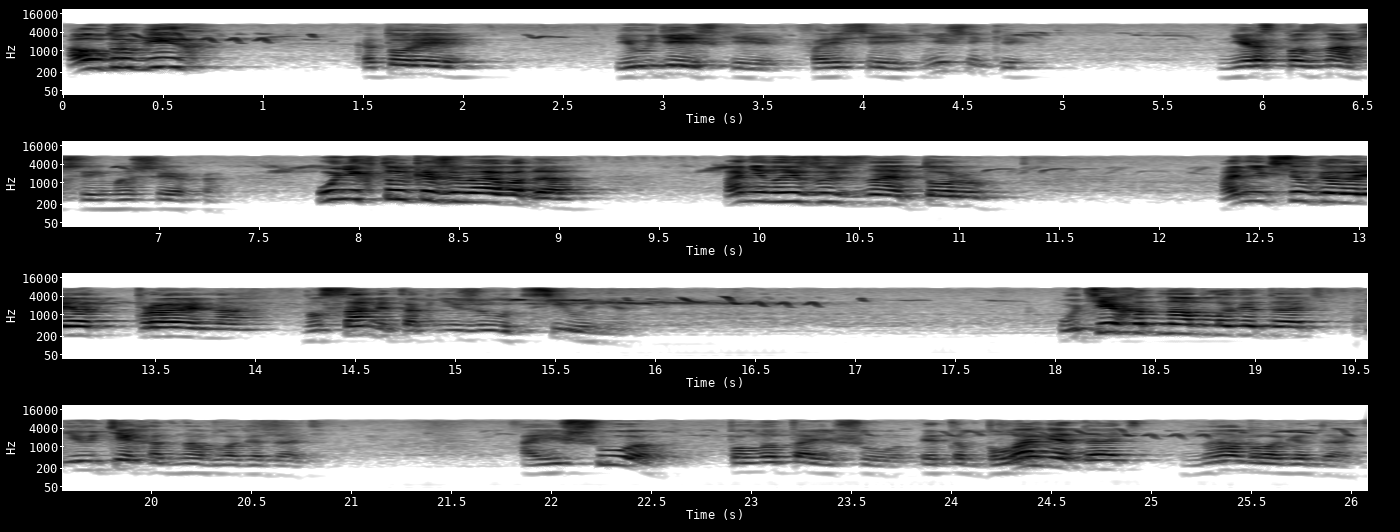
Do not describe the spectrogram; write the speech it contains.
А у других, которые иудейские фарисеи и книжники, не распознавшие Машеха, у них только живая вода. Они наизусть знают Тору. Они все говорят правильно, но сами так не живут, силы нет. У тех одна благодать, и у тех одна благодать. А Ишуа, полнота Ишуа, это благодать на благодать.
